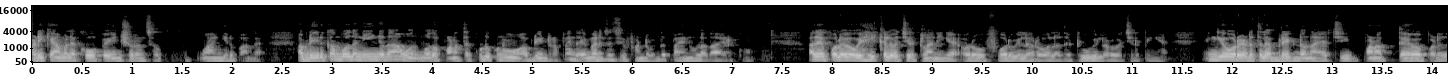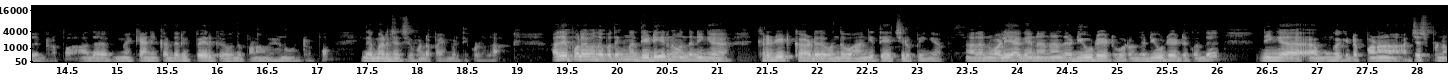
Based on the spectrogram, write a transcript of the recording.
படிக்காமலே கோபே இன்சூரன்ஸை வாங்கியிருப்பாங்க. அப்படி இருக்கும்போது நீங்கள் தான் முதல் பணத்தை கொடுக்கணும் அப்படின்றப்ப இந்த எமர்ஜென்சி ஃபண்ட் வந்து பயனுள்ளதாக இருக்கும். அதே போலவே வெஹிக்கிள் வச்சுருக்கலாம் நீங்கள் ஒரு ஃபோர் வீலரோ அல்லது டூ வீலரோ வச்சுருப்பீங்க. எங்கேயோ ஒரு இடத்துல பிரேக் டவுன் ஆயிடுச்சு பணம் தேவைப்படுதுன்றப்போ அதை மெக்கானிக் அந்த ரிப்பேருக்கு வந்து பணம் வேணுன்றப்போ இந்த எமர்ஜென்சி ஃபண்டை பயன்படுத்தி கொள்ளலாம். அதே போலவே வந்து பார்த்திங்கன்னா திடீர்னு வந்து நீங்கள் கிரெடிட் கார்டு வந்து வாங்கி தேய்ச்சிருப்பீங்க. அதன் வழியாக என்னென்னா அந்த டியூ டேட் வரும். அந்த டியூ டேட்டுக்கு வந்து நீங்கள் உங்ககிட்ட பணம் அட்ஜஸ்ட் பண்ண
